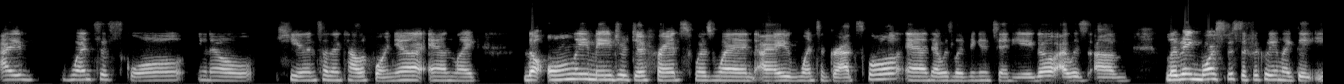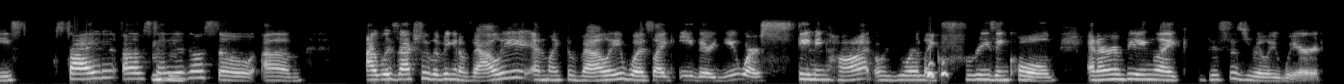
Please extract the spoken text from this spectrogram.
I've went to school, you know, here in Southern California and like the only major difference was when I went to grad school and I was living in San Diego. I was um, living more specifically in like the east side of San mm-hmm. Diego. So um, I was actually living in a valley, and like the valley was like either you are steaming hot or you are like freezing cold. And I remember being like, this is really weird.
